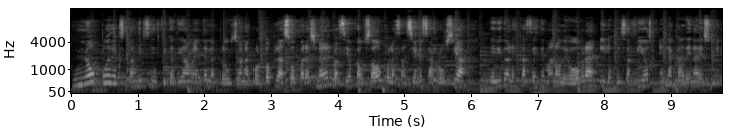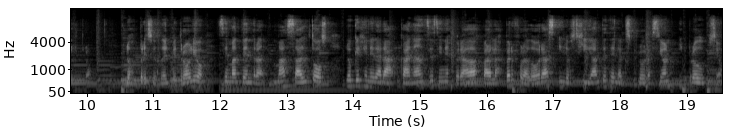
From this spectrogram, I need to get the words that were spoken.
no puede expandir significativamente la producción a corto plazo para llenar el vacío causado por las sanciones a Rusia debido a la escasez de mano de obra y los desafíos en la cadena de suministro. Los precios del petróleo se mantendrán más altos, lo que generará ganancias inesperadas para las perforadoras y los gigantes de la exploración y producción.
